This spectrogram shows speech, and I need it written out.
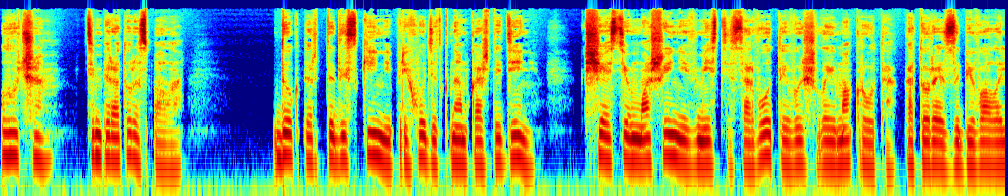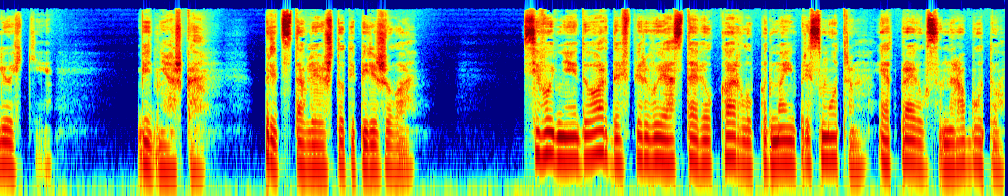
«Лучше. Температура спала. Доктор Тедескини приходит к нам каждый день. К счастью, в машине вместе с рвотой вышла и мокрота, которая забивала легкие. Бедняжка. Представляю, что ты пережила. Сегодня Эдуарда впервые оставил Карлу под моим присмотром и отправился на работу.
